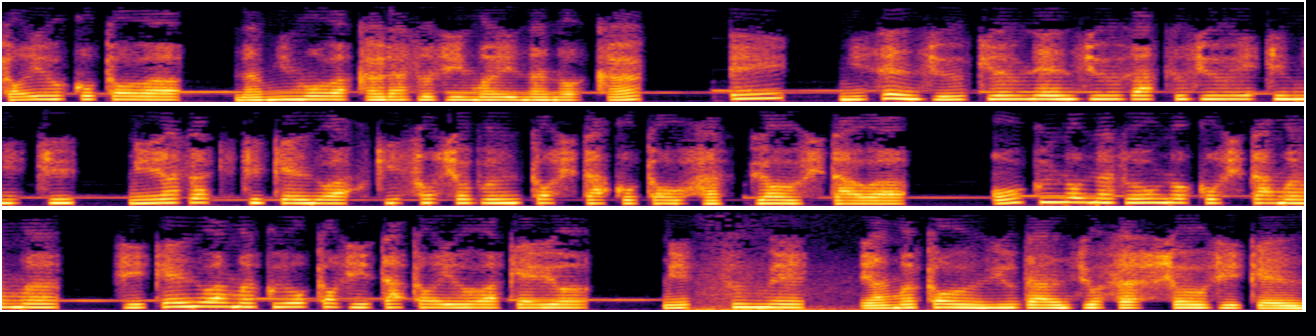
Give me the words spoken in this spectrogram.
ということは、何もわからずじまいなのか？ええ2019年10月11日、宮崎地検は不起訴処分としたことを発表したわ。多くの謎を残したまま、事件は幕を閉じたというわけよ。三つ目、大和運輸男女殺傷事件。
